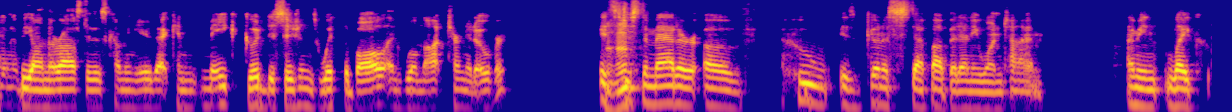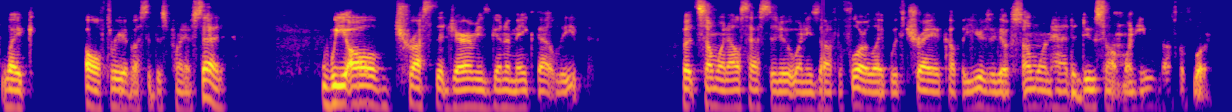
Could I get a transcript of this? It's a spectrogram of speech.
going to be on the roster this coming year that can make good decisions with the ball and will not turn it over. It's mm-hmm. just a matter of who is going to step up at any one time. I mean, like like all three of us at this point have said, we all trust that Jeremy's going to make that leap, but someone else has to do it when he's off the floor. Like with Trey a couple years ago, someone had to do something when he was off the floor.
